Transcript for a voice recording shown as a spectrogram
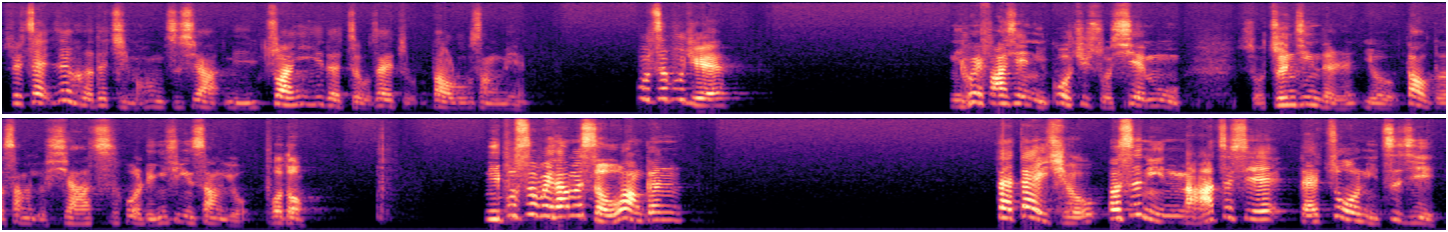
所以在任何的情况之下，你专一的走在主道路上面，不知不觉，你会发现你过去所羡慕、所尊敬的人，有道德上有瑕疵或灵性上有波动。你不是为他们守望跟在代求，而是你拿这些来做你自己。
